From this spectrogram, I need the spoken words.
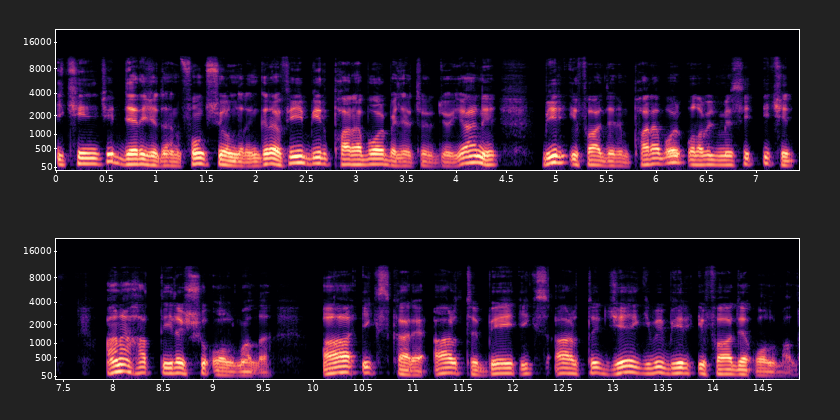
ikinci dereceden fonksiyonların grafiği bir parabol belirtir diyor. Yani bir ifadenin parabol olabilmesi için ana hattıyla şu olmalı. ax kare artı bx artı c gibi bir ifade olmalı.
